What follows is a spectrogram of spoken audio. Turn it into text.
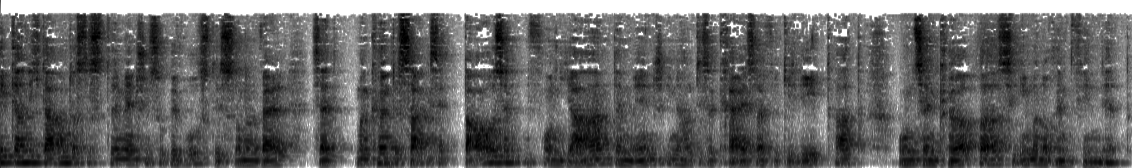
Geht gar nicht darum, dass das den Menschen so bewusst ist, sondern weil seit, man könnte sagen, seit tausenden von Jahren der Mensch innerhalb dieser Kreisläufe gelebt hat und sein Körper sie immer noch empfindet.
